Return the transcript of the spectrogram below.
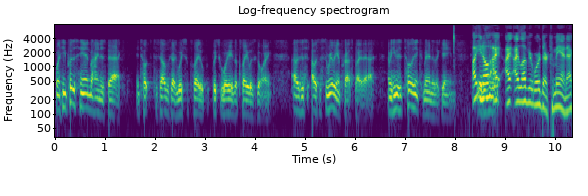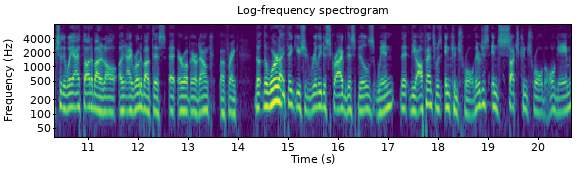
when he put his hand behind his back and to, to tell the guys which the play, which way the play was going, I was just I was just really impressed by that. I mean, he was totally in command of the game. Uh, you know, I, I I love your word there, command. Actually, the way I thought about it all, and I wrote about this at Arrow Up, Arrow Down, uh, Frank. The the word I think you should really describe this Bills win, the, the offense was in control. They were just in such control the whole game.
